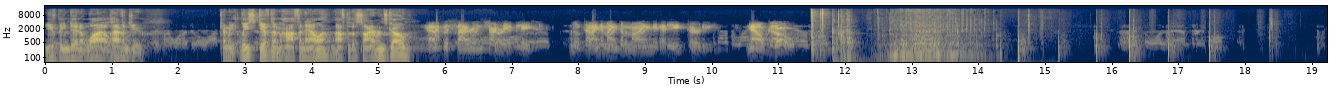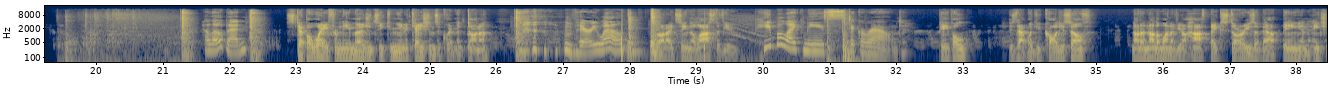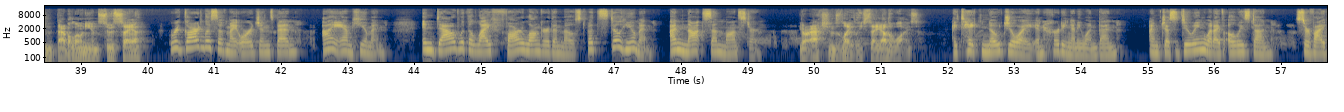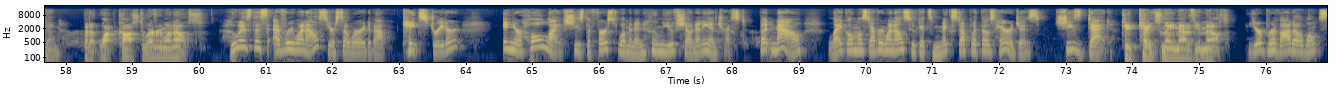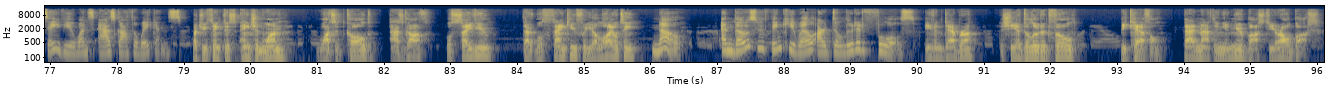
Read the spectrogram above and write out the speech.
You've been dead a while, haven't you? Can we at least give them half an hour after the sirens go? Have the sirens start at 8. We'll dynamite the mine at 8.30. Now go! Hello, Ben. Step away from the emergency communications equipment, Donna. Very well. Thought I'd seen the last of you. People like me stick around. People? Is that what you call yourself? Not another one of your half baked stories about being an ancient Babylonian soothsayer? Regardless of my origins, Ben, I am human. Endowed with a life far longer than most, but still human. I'm not some monster. Your actions lately say otherwise. I take no joy in hurting anyone, Ben. I'm just doing what I've always done surviving. But at what cost to everyone else? Who is this everyone else you're so worried about? Cate Streetor? In your whole life, she's the first woman in whom you've shown any interest. But now, like almost everyone else who gets mixed up with those Harridges, she's dead. Keep Cate's name out of your mouth. Your bravado won't save you once Asgoth awakens. But you think this ancient one, what's it called? Asgoth, will save you? That it will thank you for your loyalty? No. And those who think he will are deluded fools. Even Deborah? Is she a deluded fool? Be careful. Bad mouthing your new boss to your old boss.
